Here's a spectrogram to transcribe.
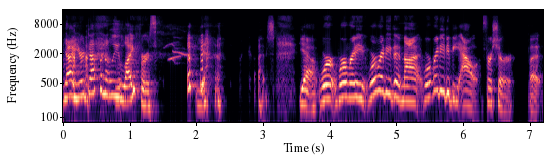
yeah, you're definitely lifers. yeah. Gosh. Yeah, we're we're ready. We're ready to not we're ready to be out for sure. But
